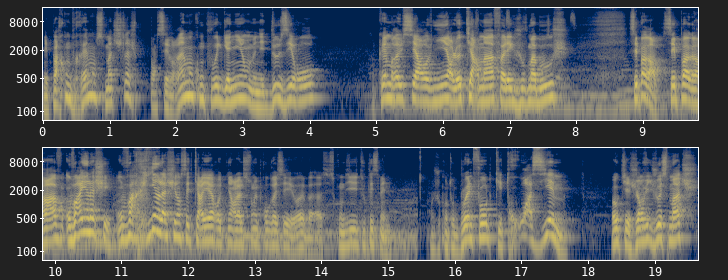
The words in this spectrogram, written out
Mais par contre, vraiment, ce match-là, je pensais vraiment qu'on pouvait le gagner. On menait 2-0. On a quand même réussi à revenir. Le karma, fallait que j'ouvre ma bouche. C'est pas grave, c'est pas grave. On va rien lâcher. On va rien lâcher dans cette carrière. Retenir la leçon et progresser. Ouais, bah, c'est ce qu'on dit toutes les semaines. On joue contre Brentford qui est troisième. Ok, j'ai envie de jouer ce match.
